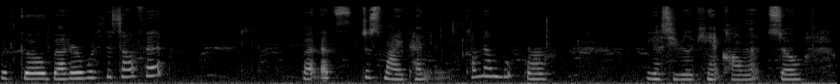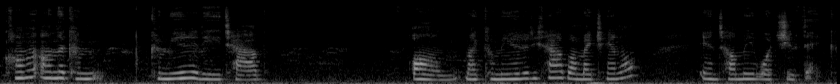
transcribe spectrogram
would go better with this outfit. But that's just my opinion. Comment down, or I guess you really can't comment. So comment on the com community tab, um, my community tab on my channel, and tell me what you think.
